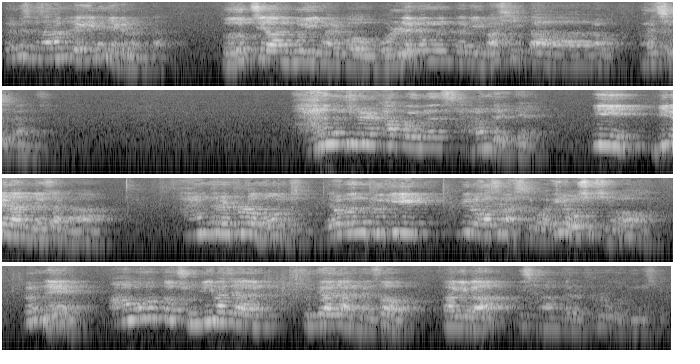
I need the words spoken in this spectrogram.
그러면서 그 사람들에게 이런 얘기를 합니다. 도둑질한 물이 달고 몰래 먹는 떡이 맛이 있다라고 가르치고 있다는 거죠. 바른 길을 가고 있는 사람들에게 이 미련한 여자가 사람들을 불러 모으는 것입니다. 여러분 그 길이 그 길로 가지 마시고 이리 오십시오. 그런데 아무것도 준비하지 않은 준비하지 않으면서 자기가 이 사람들을 부르고 있는 것입니다.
